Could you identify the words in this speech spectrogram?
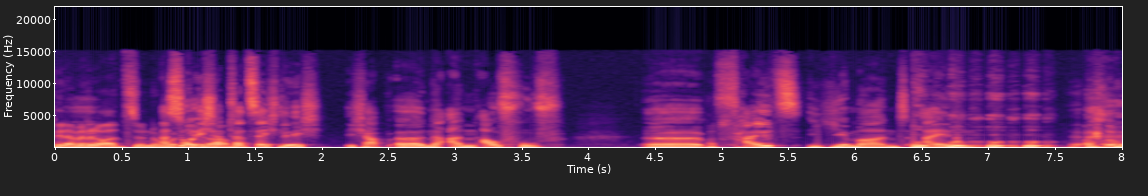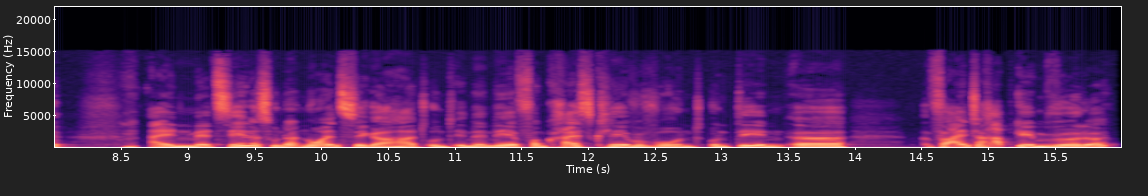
Peter Mittelohrentzündung. Achso, ich habe tatsächlich, ich habe äh, ne, einen Aufruf. Äh, falls jemand ein, einen Mercedes 190er hat und in der Nähe vom Kreis Kleve wohnt und den äh, für einen Tag abgeben würde,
